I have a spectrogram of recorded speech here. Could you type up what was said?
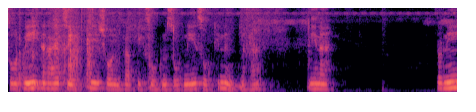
สูตรนี้นะคะ F4 ที่ชนกับอีกสูตรสูตรนี้สูตรที่หนึ่งนะคะ นี่นะ ตัวนี้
